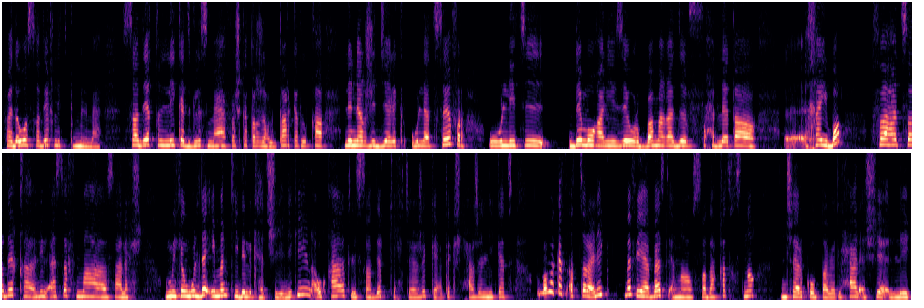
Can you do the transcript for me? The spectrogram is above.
فهذا هو الصديق اللي تكمل معاه. الصديق اللي كتجلس معاه فاش كترجع للدار كتلقى ال energy ديالك ولات صفر وليتي démoralisé وربما غادي في واحد l'état آه، خايبة. فهاد الصديق للأسف ما صالحش. وملي كنقول دائما كيدير لك هادشي. يعني كاين أوقات اللي الصديق كيحتاجك كيعطيك شي حاجة اللي كت ربما كتأثر عليك ما فيها باس لأن الصداقات خصنا نشاركوا بطبيعة الحال أشياء اللي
